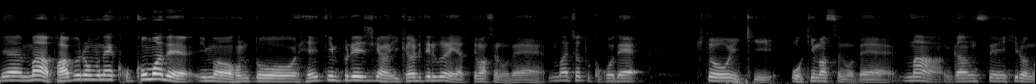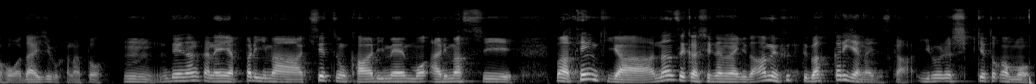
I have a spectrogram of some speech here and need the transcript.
でまあパワプロもねここまで今本当平均プレイ時間いかれてるぐらいやってますのでまあちょっとここで一息置きますのでまあ眼性疲労の方は大丈夫かなと、うん、でなんかねやっぱり今季節の変わり目もありますしまあ天気がなぜか知らないけど雨降ってばっかりじゃないですか。いろいろ湿気とかも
